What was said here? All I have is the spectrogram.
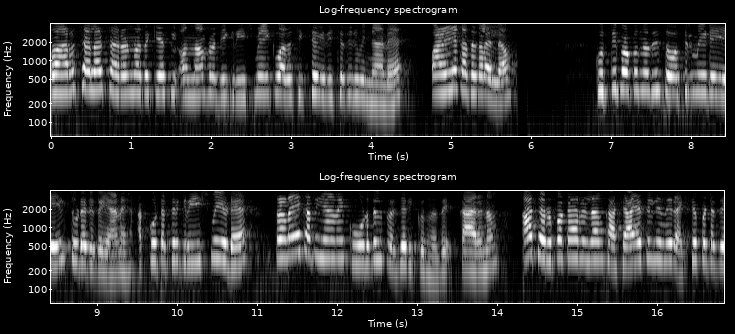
പാറശാല ശരൺ വധക്കേസിൽ ഒന്നാം പ്രതി ഗ്രീഷ്മയ്ക്ക് വധശിക്ഷ വിധിച്ചതിനു പിന്നാലെ പഴയ കഥകളെല്ലാം കുത്തിപ്പൊക്കുന്നത് സോഷ്യൽ മീഡിയയിൽ തുടരുകയാണ്. അക്കൂട്ടത്തിൽ ഗ്രീഷ്മയുടെ പ്രണയകഥയാണ് കൂടുതൽ പ്രചരിക്കുന്നത്. കാരണം ആ ചെറുപ്പക്കാരെല്ലാം കഷായത്തിൽ നിന്ന് രക്ഷപ്പെട്ടത്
